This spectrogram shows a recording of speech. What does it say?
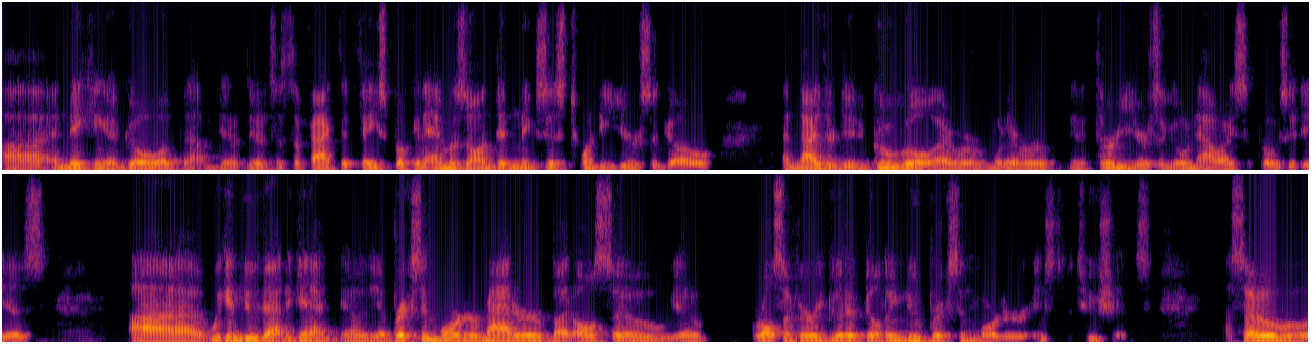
uh, and making a go of them. You know, it's just the fact that Facebook and Amazon didn't exist 20 years ago, and neither did Google or whatever you know, 30 years ago now, I suppose it is. Uh, we can do that again. You know, the bricks and mortar matter, but also, you know, we're also very good at building new bricks and mortar institutions. So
